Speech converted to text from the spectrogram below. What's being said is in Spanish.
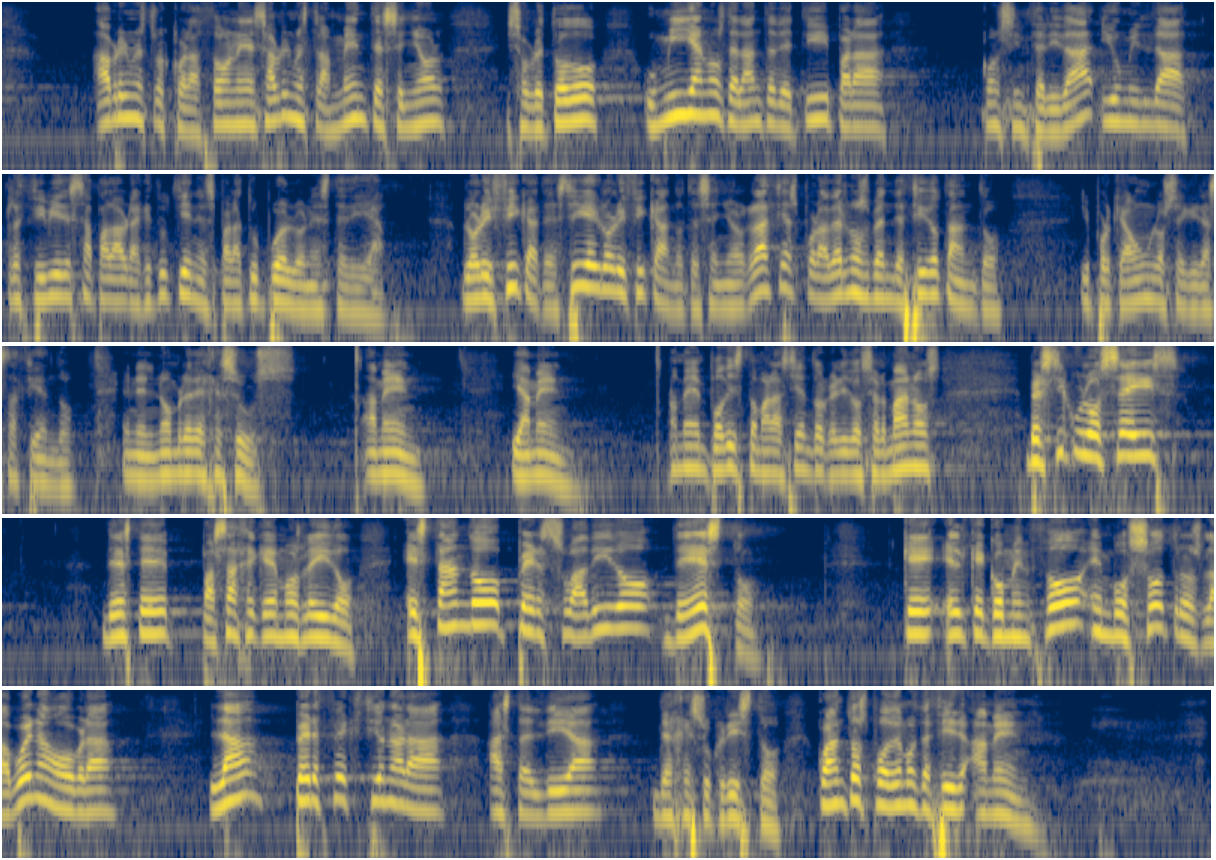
abre nuestros corazones, abre nuestras mentes, Señor, y sobre todo, humíllanos delante de ti para, con sinceridad y humildad, recibir esa palabra que tú tienes para tu pueblo en este día. Glorifícate, sigue glorificándote, Señor. Gracias por habernos bendecido tanto y porque aún lo seguirás haciendo. En el nombre de Jesús. Amén y amén. Amén. Podéis tomar asiento, queridos hermanos. Versículo 6 de este pasaje que hemos leído, estando persuadido de esto, que el que comenzó en vosotros la buena obra, la perfeccionará hasta el día de Jesucristo. ¿Cuántos podemos decir amén?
